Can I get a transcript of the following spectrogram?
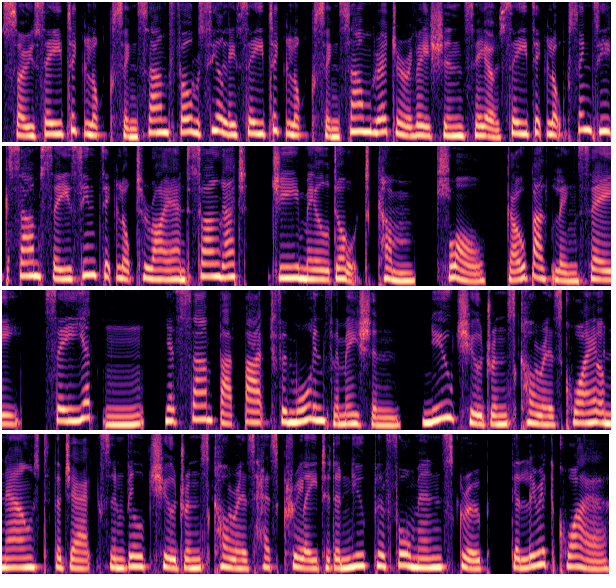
So say tigloksen sam for sile say tigloksen sam reservation say o say tigloksen tig sam say sin tiglokterai and sang at gmail.com. Call 9804 415 1388 for more information. New Children's Chorus Choir announced the Jacksonville Children's Chorus has created a new performance group, the Lyric Choir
